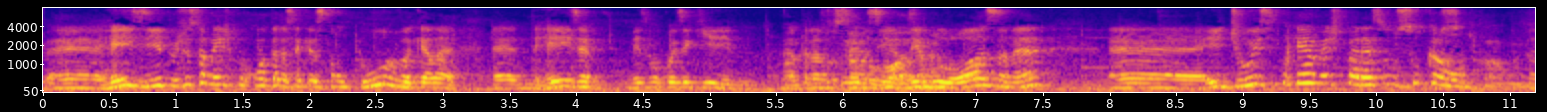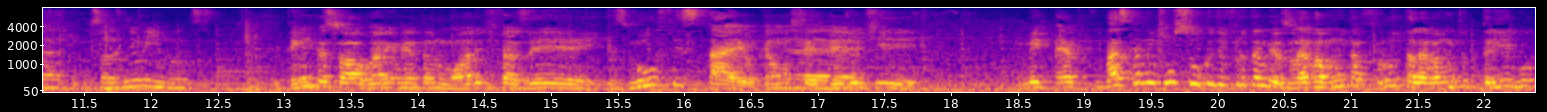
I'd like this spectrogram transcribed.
É, Reis IPA, justamente por conta dessa questão turva, que ela é, Reis é a mesma coisa que na É, tradução assim, nebulosa, né? nebulosa, né? É, e Juice porque realmente parece um sucão. Sucão, né? É, são as New Englands. E tem um pessoal agora inventando moda de fazer smooth style, que é um cerveja de. É basicamente um suco de fruta mesmo. Leva muita fruta, leva muito trigo.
